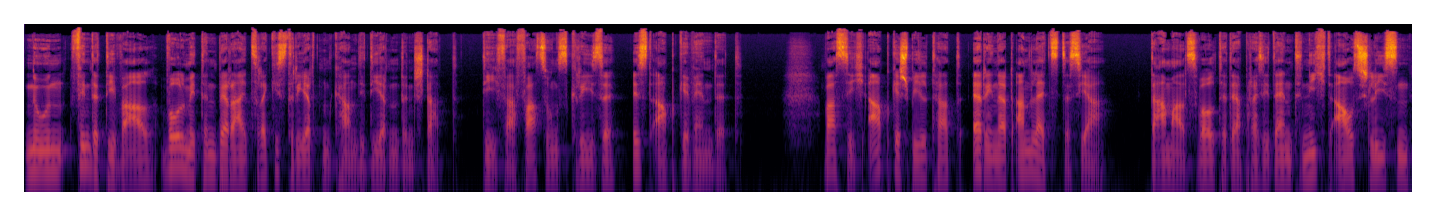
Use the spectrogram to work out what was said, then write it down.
Nun findet die Wahl wohl mit den bereits registrierten Kandidierenden statt. Die Verfassungskrise ist abgewendet. Was sich abgespielt hat, erinnert an letztes Jahr. Damals wollte der Präsident nicht ausschließen,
